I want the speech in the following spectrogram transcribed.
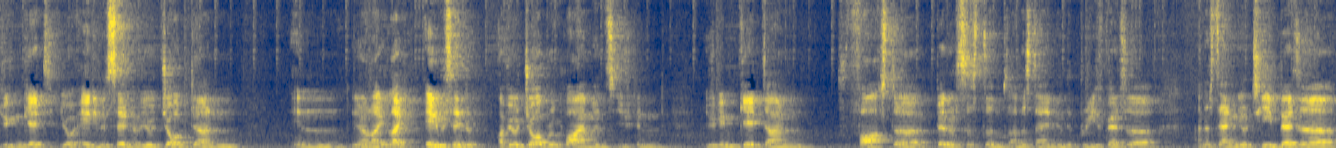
you can get your 80% of your job done in, you know, like, like 80% of your job requirements you can, you can get done faster, better systems, understanding the brief better, understanding your team better,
